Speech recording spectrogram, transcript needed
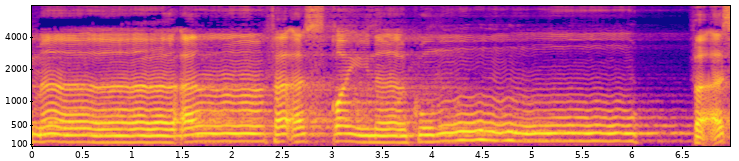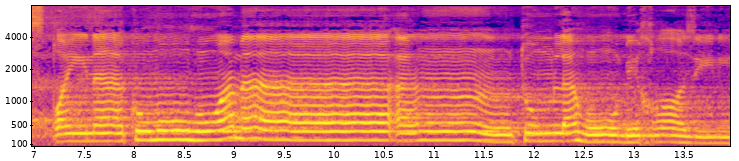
ماء فأسقيناكموه فأسقيناكموه وما أنتم له بخازنين.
